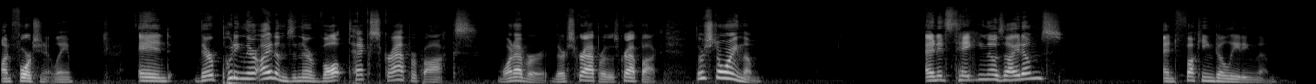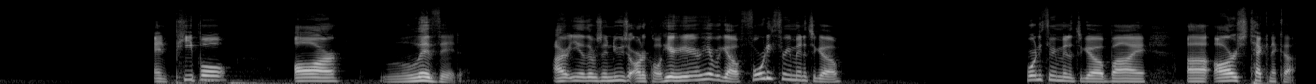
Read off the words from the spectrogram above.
unfortunately. And they're putting their items in their Vault-Tec scrapper box. Whatever. Their scrapper, their scrap box. They're storing them. And it's taking those items and fucking deleting them. And people are livid. I, you know, there was a news article. Here, here, here we go. 43 minutes ago. 43 minutes ago by uh, Ars Technica.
